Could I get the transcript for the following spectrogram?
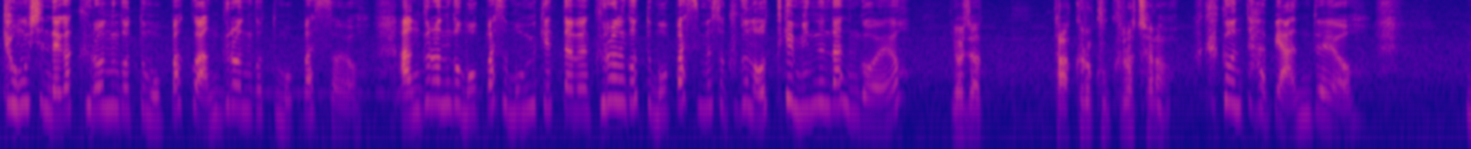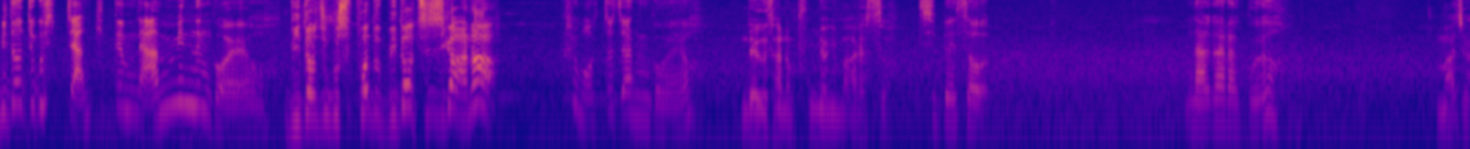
경우 씨 내가 그러는 것도 못 봤고 안 그러는 것도 못 봤어요. 안 그러는 거 못 봐서 못 믿겠다면 그러는 것도 못 봤으면서 그건 어떻게 믿는다는 거예요? 여자 다 그렇고 그렇잖아. 그건 답이 안 돼요. 믿어주고 싶지 않기 때문에 안 믿는 거예요. 믿어주고 싶어도 믿어지지가 않아. 그럼 어쩌자는 거예요? 내 의사는 분명히 말했어. 집에서 나가라고요? 맞아.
